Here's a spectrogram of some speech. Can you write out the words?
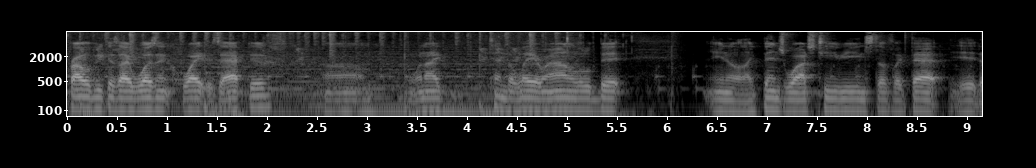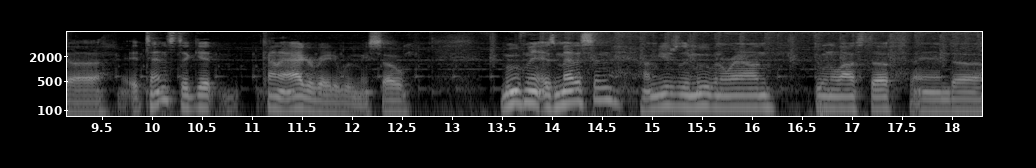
probably because I wasn't quite as active. Um, when I tend to lay around a little bit, you know, like binge watch TV and stuff like that, it uh, it tends to get kind of aggravated with me. So movement is medicine. I'm usually moving around, doing a lot of stuff, and uh,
